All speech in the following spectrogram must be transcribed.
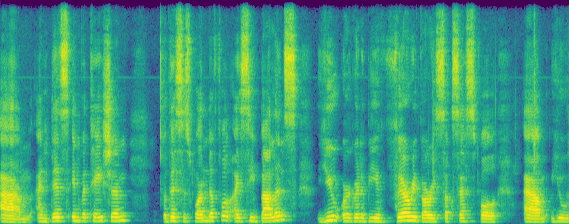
Um, and this invitation this is wonderful. I see balance. You are going to be very, very successful, um, you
